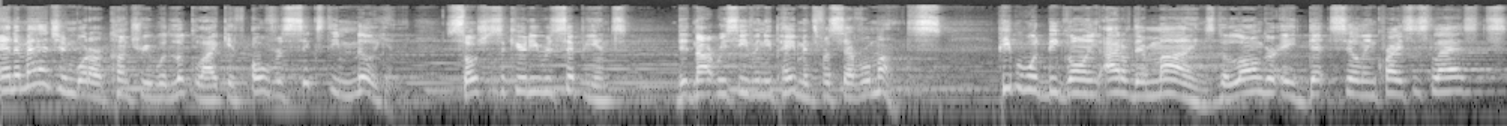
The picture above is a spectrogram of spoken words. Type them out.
And imagine what our country would look like if over 60 million Social Security recipients did not receive any payments for several months. People would be going out of their minds. The longer a debt ceiling crisis lasts,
